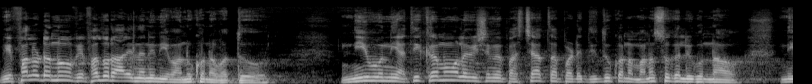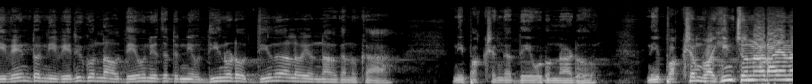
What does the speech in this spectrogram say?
విఫలుడను విఫలురాలిందని నీవు అనుకునవద్దు. నీవు నీ అతిక్రమముల విషయమే పశ్చాత్తాపడి దిద్దుకున్న మనసు కలిగి ఉన్నావు. నీవేంటో నీవు ఎరుగున్నావు దేవుని ఎదుట నీవు దీనుడవు దీనురాలవై ఉన్నావు కనుక నీ పక్షంగా దేవుడున్నాడు. నీ పక్షం వహించున్నాడు ఆయన.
